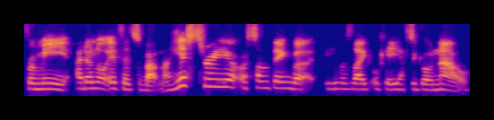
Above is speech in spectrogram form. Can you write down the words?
for me, I don't know if it's about my history or something. But he was like, "Okay, you have to go now."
